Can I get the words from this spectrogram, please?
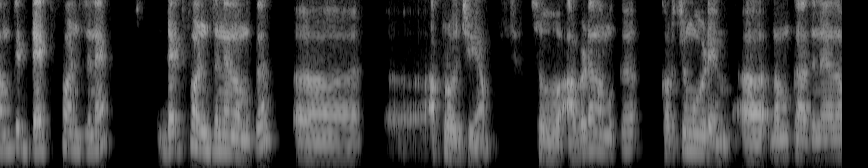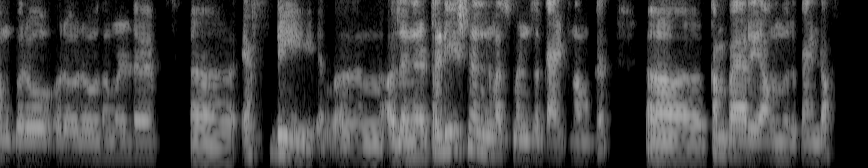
നമുക്ക് ഡെറ്റ് ഫണ്ട്സിനെ ഡെറ്റ് ഫണ്ട്സിനെ നമുക്ക് അപ്രോച്ച് ചെയ്യാം. സോ അവിടെ നമുക്ക് കുറച്ചും കൂടിയും നമുക്ക് അതിനെ നമുക്കൊരു ഒരു ഒരു നമ്മളുടെ എഫ് ഡി അല്ലെങ്കിൽ ട്രഡീഷണൽ ഇൻവെസ്റ്റ്മെന്റ്സ് ഒക്കെ ആയിട്ട് നമുക്ക് കമ്പയർ ചെയ്യാവുന്ന ഒരു കൈൻഡ് ഓഫ്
